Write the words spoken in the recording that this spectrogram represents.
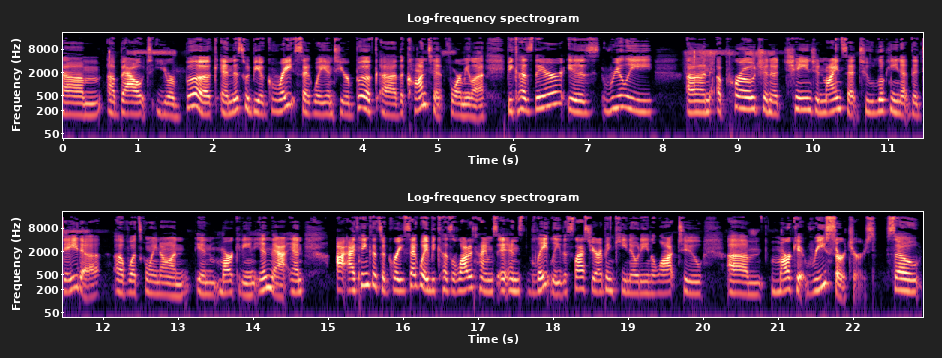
um, about your book, and this would be a great segue into your book, uh, the content formula, because there is really an approach and a change in mindset to looking at the data of what's going on in marketing in that. And I, I think that's a great segue because a lot of times, and lately, this last year, I've been keynoting a lot to um, market researchers. So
